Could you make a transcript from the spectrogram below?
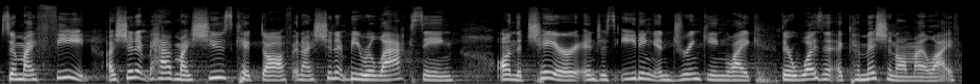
So, my feet, I shouldn't have my shoes kicked off and I shouldn't be relaxing on the chair and just eating and drinking like there wasn't a commission on my life.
